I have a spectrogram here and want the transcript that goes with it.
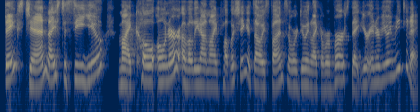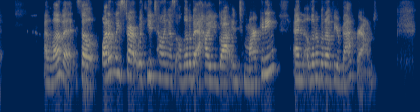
Thanks, Jen. Nice to see you, my co owner of Elite Online Publishing. It's always fun. So, we're doing like a reverse that you're interviewing me today. I love it. So, why don't we start with you telling us a little bit how you got into marketing and a little bit of your background?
